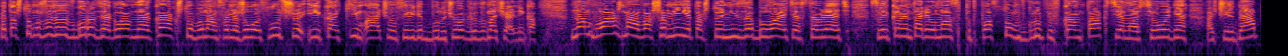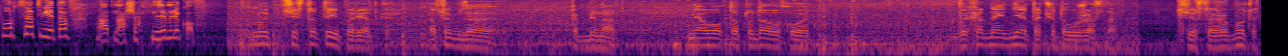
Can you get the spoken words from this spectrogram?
Это что нужно делать в городе, а главное, как, чтобы нам с вами жилось лучше и каким Ачинсы видит будущего градоначальника. Нам важно ваше мнение, так что не забывайте оставлять свои комментарии у нас под постом в группе ВКонтакте. Ну а сегодня очередная порция ответов от наших земляков. Ну, чистоты и порядка. Особенно комбинат. У меня окна туда выходят выходные дни это что-то ужасно. Честно работать.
